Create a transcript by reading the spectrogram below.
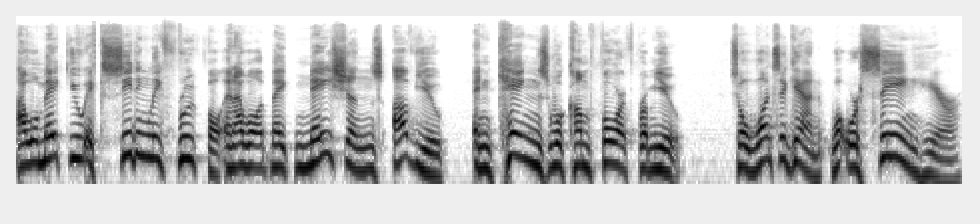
I will make you exceedingly fruitful, and I will make nations of you, and kings will come forth from you. So, once again, what we're seeing here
